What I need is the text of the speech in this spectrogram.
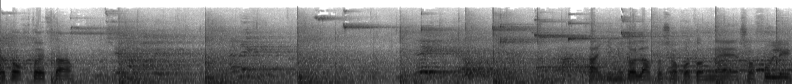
για το 8-7 θα γίνει το λάθος από τον ε, Σοφούλη.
